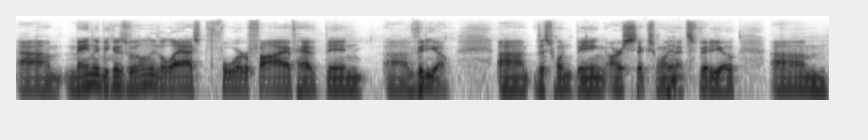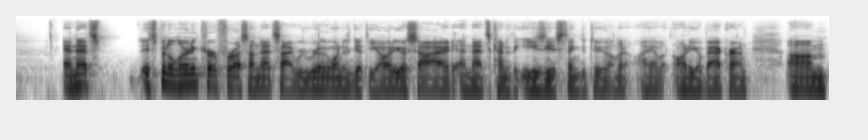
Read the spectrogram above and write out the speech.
Um, mainly because only the last four or five have been uh, video. Uh, this one being our sixth one, that's video. Um, and that's it's been a learning curve for us on that side. We really wanted to get the audio side, and that's kind of the easiest thing to do. I'm gonna, I have an audio background. Um,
